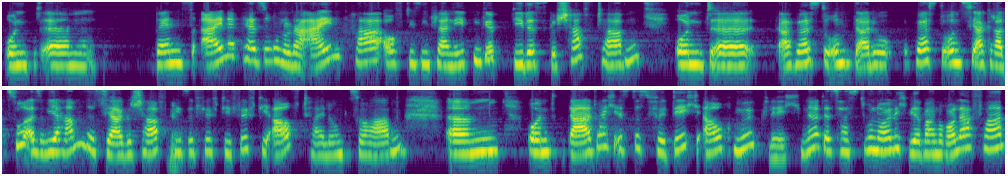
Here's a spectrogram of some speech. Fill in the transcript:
Und ähm, wenn es eine Person oder ein Paar auf diesem Planeten gibt, die das geschafft haben und äh, da hörst du uns, da du hörst du uns ja gerade zu. Also wir haben das ja geschafft, Ja. diese 50-50-Aufteilung zu haben. Ähm, und dadurch ist es für dich auch möglich. Ne? Das hast du neulich, wir waren Rollerfahren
